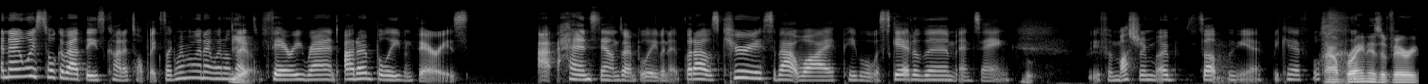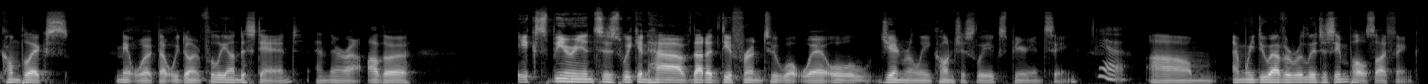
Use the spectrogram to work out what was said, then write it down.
And I always talk about these kind of topics. Like, remember when I went on Yeah. that fairy rant? I don't believe in fairies. I, hands down, don't believe in it. But I was curious about why people were scared of them and saying, if a mushroom opens up, yeah, be careful. Our brain is a very complex network that we don't fully understand, and there are other experiences we can have that are different to what we're all generally consciously experiencing. yeah, Um, and we do have a religious impulse, I think.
